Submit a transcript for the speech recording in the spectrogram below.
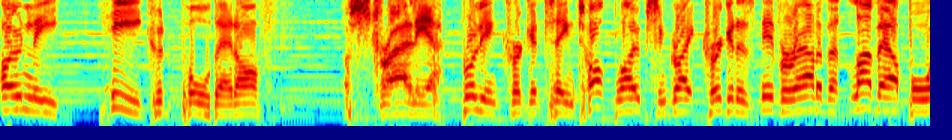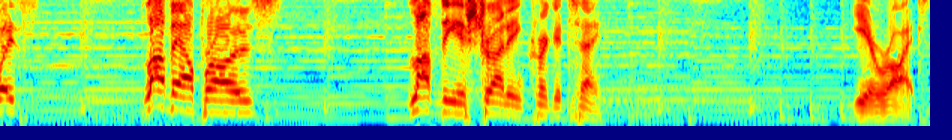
Only he could pull that off. Australia, brilliant cricket team, top blokes and great cricketers, never out of it. Love our boys, love our bros, love the Australian cricket team. Yeah, right.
